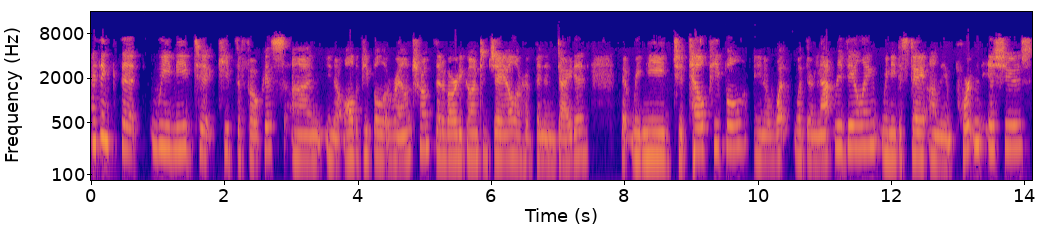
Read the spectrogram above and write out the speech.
I think that we need to keep the focus on, you know, all the people around Trump that have already gone to jail or have been indicted. That we need to tell people, you know, what what they're not revealing. We need to stay on the important issues.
